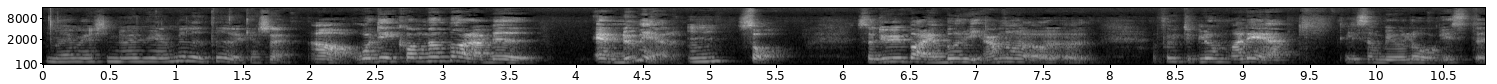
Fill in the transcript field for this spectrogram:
Nej, men jag känner väl igen mig lite i det kanske. Ja, och det kommer bara bli ännu mer. Så. Så du är bara i början och, och, och jag får inte glömma det att liksom biologiskt, eh,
